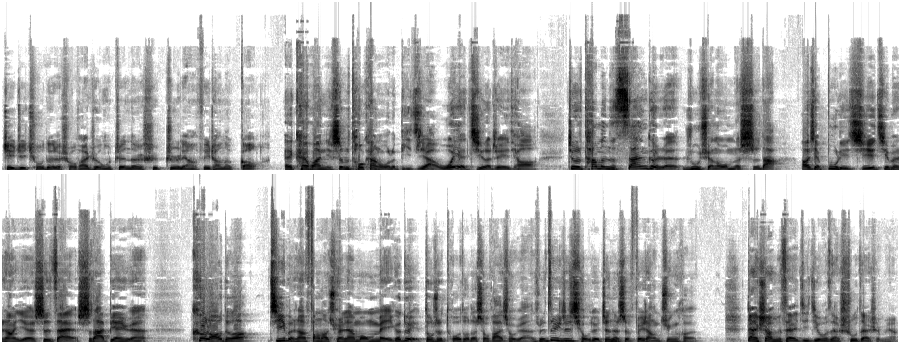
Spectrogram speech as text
这支球队的首发阵容真的是质量非常的高。哎，开花，你是不是偷看了我的笔记啊？我也记了这一条，就是他们的三个人入选了我们的十大，而且布里奇基本上也是在十大边缘，克劳德基本上放到全联盟每个队都是妥妥的首发球员，所以这一支球队真的是非常均衡。但上个赛季季后赛输在什么呀？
